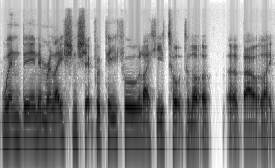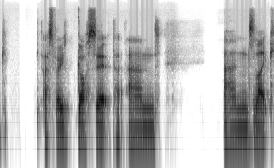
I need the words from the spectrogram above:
when being in relationship with people, like he talked a lot of, about like I suppose gossip and and like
